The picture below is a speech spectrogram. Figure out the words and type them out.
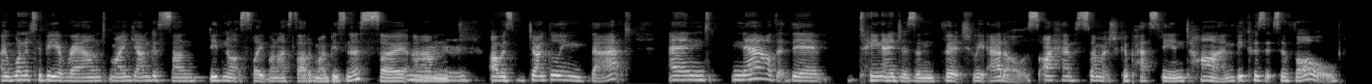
I wanted to be around. My youngest son did not sleep when I started my business. So um, mm-hmm. I was juggling that. And now that they're teenagers and virtually adults, I have so much capacity and time because it's evolved.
